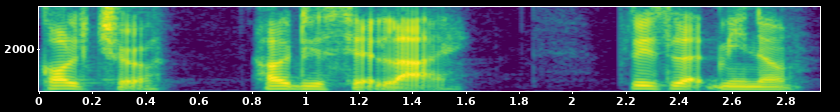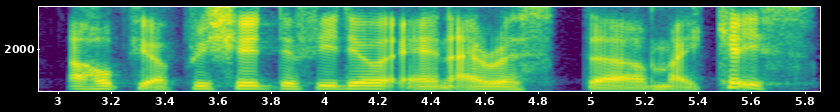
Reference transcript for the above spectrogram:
culture. How do you say lie? please let me know. I hope you appreciate the video and I rest uh, my case.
